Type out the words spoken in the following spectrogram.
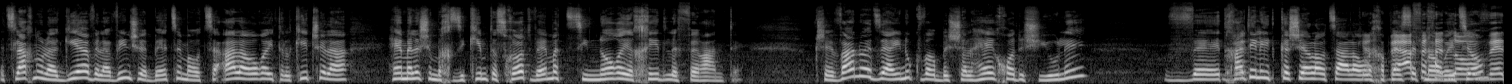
הצלחנו להגיע ולהבין שבעצם ההוצאה לאור האיטלקית שלה, הם אלה שמחזיקים את הזכויות, והם הצינור היחיד לפרנטה. כשהבנו את זה, היינו כבר בשלהי חודש יולי, והתחלתי להתקשר להוצאה לאור כן, לחפש את ואף אחד מאוריציו. לא עובד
